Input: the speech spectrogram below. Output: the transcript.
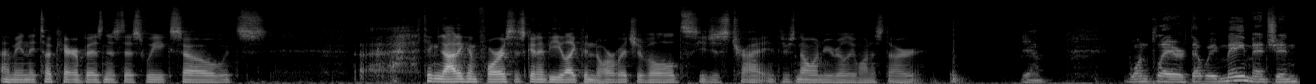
I mean, they took care of business this week, so it's. Uh, I think Nottingham Forest is going to be like the Norwich of old. You just try. There's no one you really want to start. Yeah, one player that we may mention,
